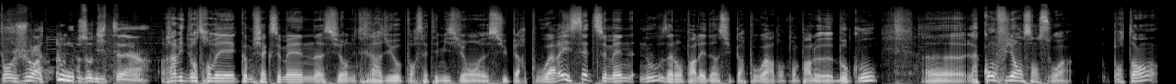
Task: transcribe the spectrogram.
bonjour à tous nos auditeurs. Ravi de vous retrouver comme chaque semaine sur Nutri Radio pour cette émission euh, Super Pouvoir. Et cette semaine, nous allons parler d'un super pouvoir dont on parle beaucoup, euh, la confiance en soi. Pourtant,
